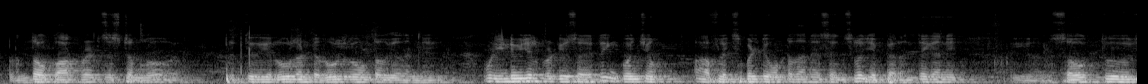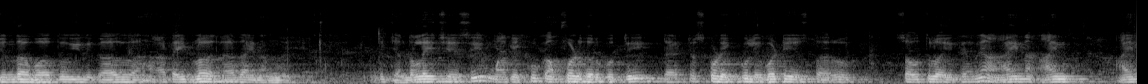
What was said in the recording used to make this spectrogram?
ఇప్పుడంతా కార్పొరేట్ సిస్టంలో ప్రతిదీ రూల్ అంటే రూల్గా ఉంటుంది కదండి. ఇప్పుడు ఇండివిజువల్ ప్రొడ్యూసర్ అయితే ఇంకొంచెం ఆ ఫ్లెక్సిబిలిటీ ఉంటుంది అనే సెన్స్లో చెప్పారు. అంతేగాని సౌత్ జిందాబాద్ ఇది కాదు ఆ టైప్లో కాదు ఆయన అంది అంటే జనరలైజ్ చేసి మాకు ఎక్కువ కంఫర్ట్ దొరుకుద్ది డైరెక్టర్స్ కూడా ఎక్కువ లిబర్టీ ఇస్తారు సౌత్లో అయితే అని ఆయన ఆయన ఆయన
